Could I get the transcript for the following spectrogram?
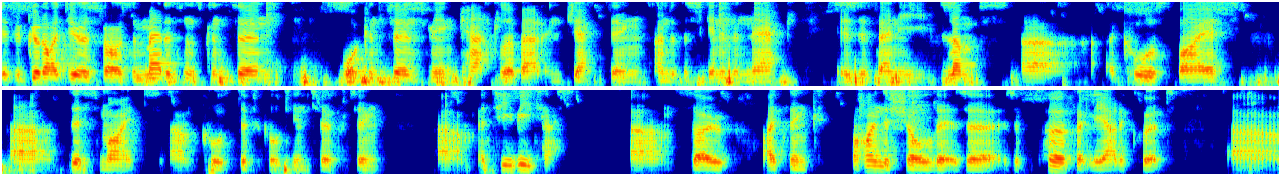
is a good idea as far as the medicine is concerned. What concerns me in cattle about injecting under the skin in the neck is if any lumps uh, are caused by it, uh, this might um, cause difficulty interpreting um, a TB test. Um, so I think behind the shoulder is a, is a perfectly adequate uh,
